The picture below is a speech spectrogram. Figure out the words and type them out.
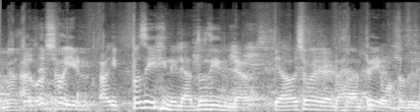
അങ്ങനത്തെ ഇപ്പൊ സീനില്ല അതും സീനില്ല അത്യാവശ്യം ഹാപ്പി മൊത്തത്തിൽ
